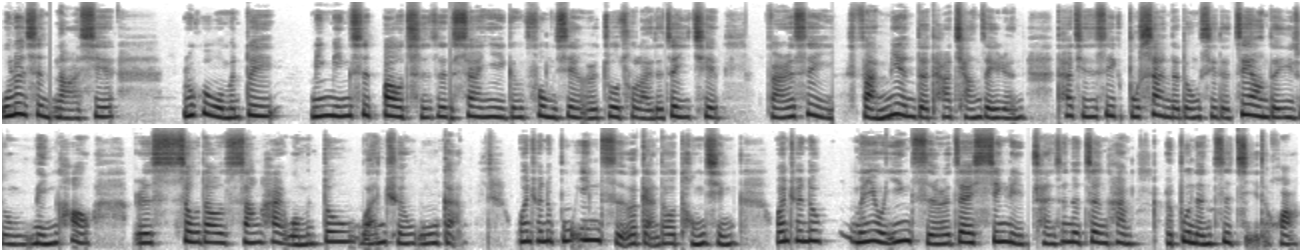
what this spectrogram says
无论是哪些，如果我们对。明明是抱持这个善意跟奉献而做出来的这一切，反而是以反面的他强贼人，他其实是一个不善的东西的这样的一种名号而受到伤害，我们都完全无感，完全都不因此而感到同情，完全都没有因此而在心里产生的震撼而不能自己的话，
